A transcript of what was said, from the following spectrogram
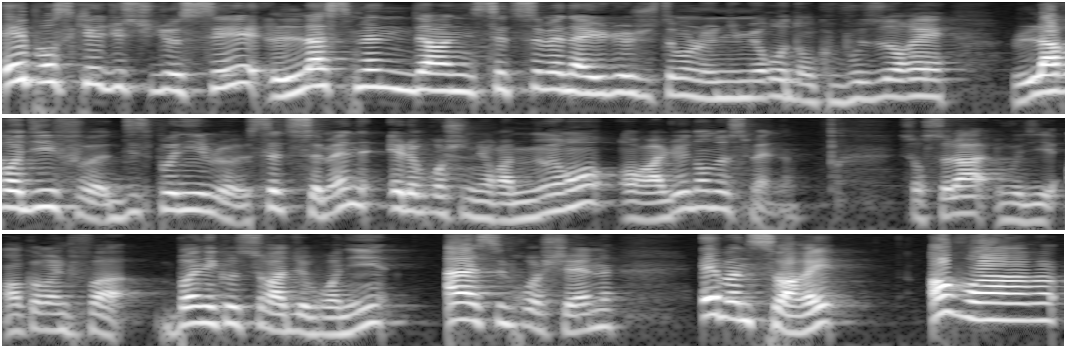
Et pour ce qui est du studio C, la semaine dernière, cette semaine a eu lieu justement le numéro, donc vous aurez la rediff disponible cette semaine et le prochain numéro aura lieu dans deux semaines. Sur cela, je vous dis encore une fois bonne écoute sur Radio Brony, à la semaine prochaine et bonne soirée. Au revoir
